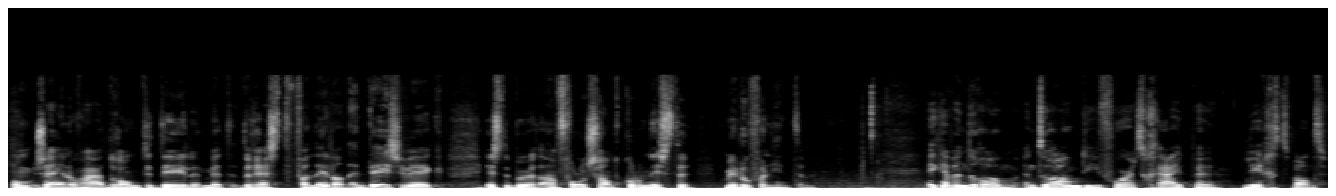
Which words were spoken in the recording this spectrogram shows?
om zijn of haar droom te delen met de rest van Nederland. En deze week is de beurt aan Volkskrant-columniste Melou van Hintem. Ik heb een droom. Een droom die voor het grijpen ligt. Want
